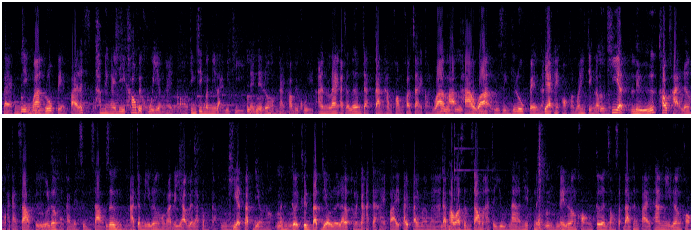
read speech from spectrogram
แปลกจริงๆว่าลูกเปลี่ยนไปแล้วทำยังไงดีเข้าไปคุยยังไงต่อ จริง ๆ มันมีหลายวิธีในในเรื่องของการเข้าไปคุย อันแรกอาจจะเริ่มจากการทำความเข้าใจก่อนว่าอืมมาอืมภาวะหรือสิ่งที่ลูกเป็นน่ะแยกให้ออกก่อนว่าจริงๆแล้วเครียดหรือเข้าข่ายเรื่องของอาการเศร้า หรือเรื่องของการเป็นซึมเศร้า ซึ่งอาจจะมีเรื่องของระยะเวลากำกับเครียดแป๊บเดียวเนาะมันอืมเกิดขึ้นแป๊บเดียวเลยแล้ว มันก็อาจจะหายไปไปไปมามาแต่ภาวะซึมเศร้ามันอาจจะอยู่นานนิดหนึ่งอืมในเรื่องของเกิน 2 สัปดาห์ขึ้นไป ถ้ามีเรื่องของ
